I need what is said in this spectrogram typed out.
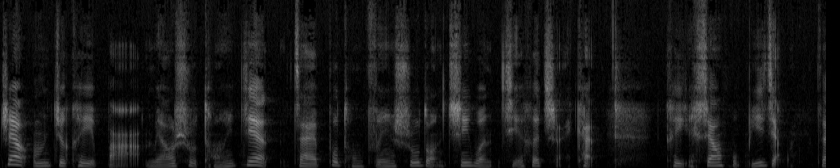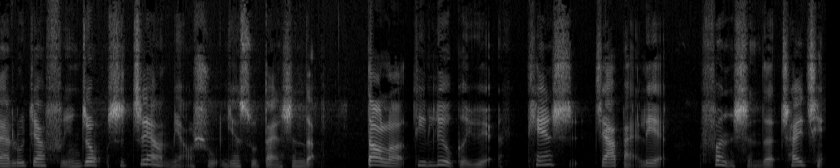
这样，我们就可以把描述同一件在不同福音书的经文结合起来看，可以相互比较。在路加福音中是这样描述耶稣诞生的：到了第六个月，天使加百列奉神的差遣，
